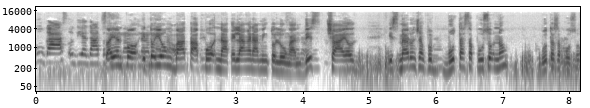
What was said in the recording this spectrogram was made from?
Bugas o diya gatas. So ayan po, ito yung bata. po na kailangan naming tulungan. This child is meron siyang butas sa puso, no? Butas sa puso.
